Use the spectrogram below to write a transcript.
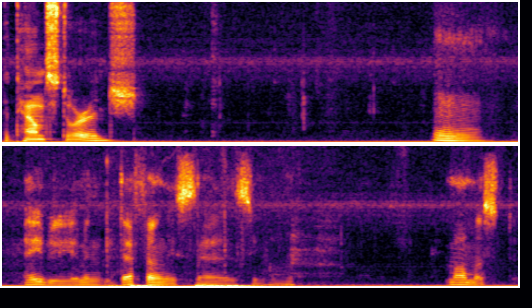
The town storage? Hmm. Maybe. I mean, it definitely says, you know. I'm almost done.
